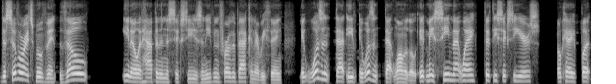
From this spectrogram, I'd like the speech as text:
The civil rights movement, though, you know, it happened in the '60s and even further back and everything. It wasn't that even it wasn't that long ago. It may seem that way, 50, 60 years, okay, but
